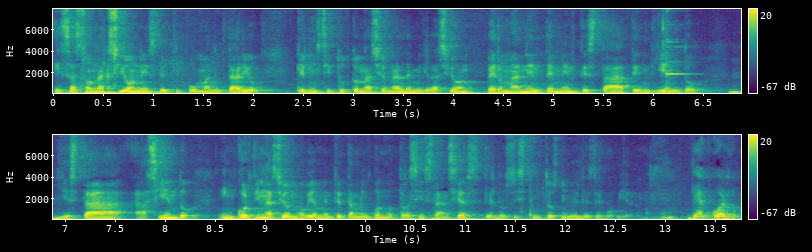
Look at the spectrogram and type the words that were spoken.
esas son acciones de tipo humanitario que el Instituto Nacional de Migración permanentemente está atendiendo y está haciendo en coordinación obviamente también con otras instancias de los distintos niveles de gobierno. De acuerdo.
